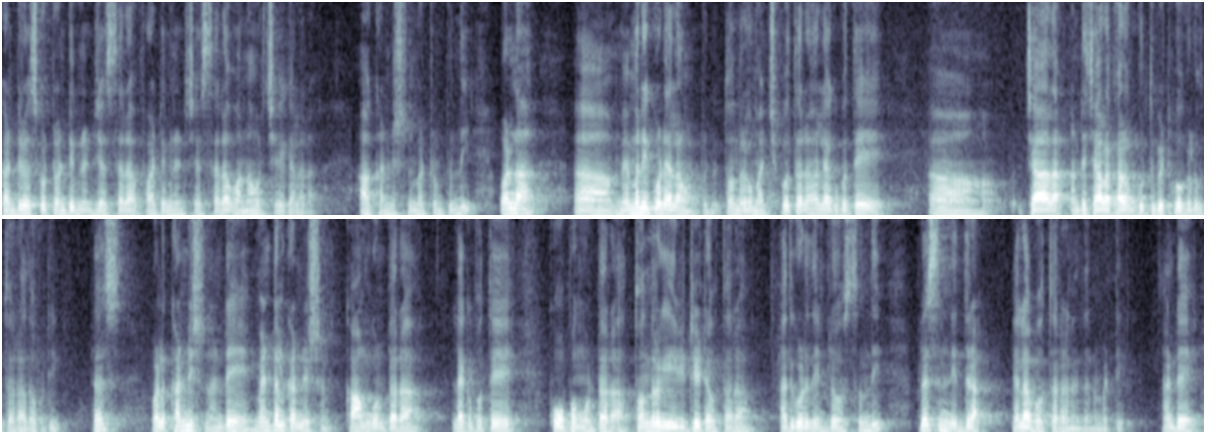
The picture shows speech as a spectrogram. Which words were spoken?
కంటిన్యూస్గా ట్వంటీ మినిట్స్ చేస్తారా? ఫార్టీ మినిట్స్ చేస్తారా? వన్ అవర్ చేయగలరా? ఆ కండిషన్ బట్టి ఉంటుంది. వాళ్ళ మెమరీ కూడా ఎలా ఉంటుంది? తొందరగా మర్చిపోతారా? లేకపోతే చాలా అంటే చాలా కాలం గుర్తుపెట్టుకోగలుగుతారా? అదొకటి. ప్లస్ వాళ్ళ కండిషన్ అంటే మెంటల్ కండిషన్. కామ్గా ఉంటారా? లేకపోతే కోపంగా ఉంటారా? తొందరగా ఇరిటేట్ అవుతారా? అది కూడా దీంట్లో వస్తుంది. ప్లస్ నిద్ర ఎలా పోతారా అనే దాన్ని బట్టి. అంటే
